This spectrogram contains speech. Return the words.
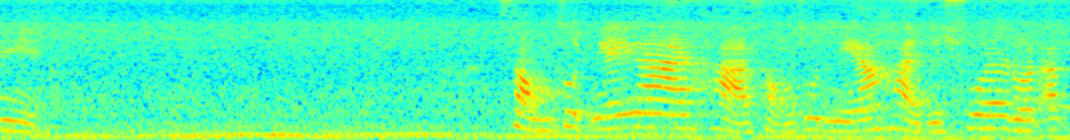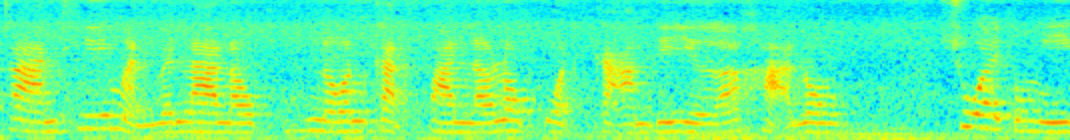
นี่ สองจุดง่ายๆค่ะสองจุดนี้ค่ะจะช่วยลดอาการที่เหมือนเวลาเรานอนกัดฟันแล้วเราปวดกรามเยอะๆค่ะลองช่วยตรงนี้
